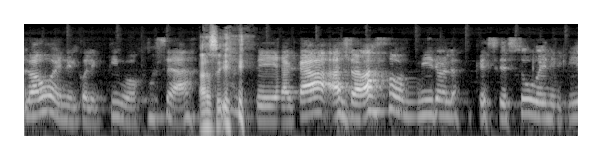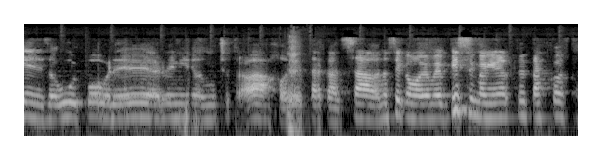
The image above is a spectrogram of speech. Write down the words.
lo hago en el colectivo, o sea, ¿Ah, de acá al trabajo miro los que se suben y pienso, uy, pobre, debe haber venido de mucho trabajo, debe estar cansado, no sé, como que me empiezo a imaginar todas estas cosas.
